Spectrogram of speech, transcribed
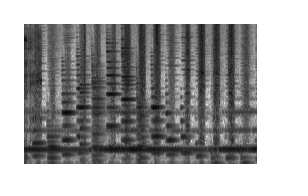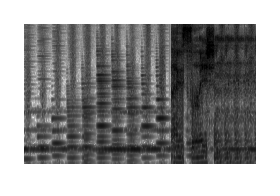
Isolation.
